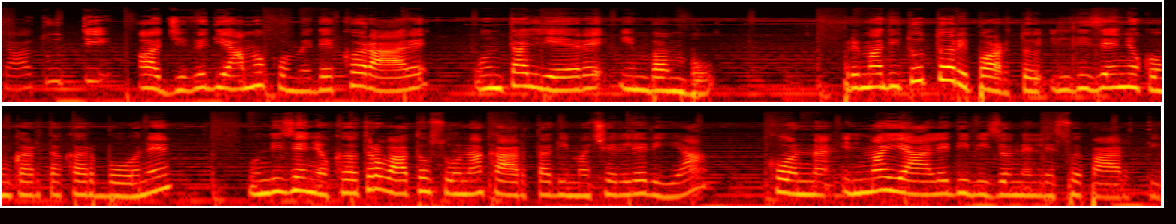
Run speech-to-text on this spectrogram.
Ciao a tutti, oggi vediamo come decorare un tagliere in bambù. Prima di tutto riporto il disegno con carta carbone, un disegno che ho trovato su una carta di macelleria con il maiale diviso nelle sue parti.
